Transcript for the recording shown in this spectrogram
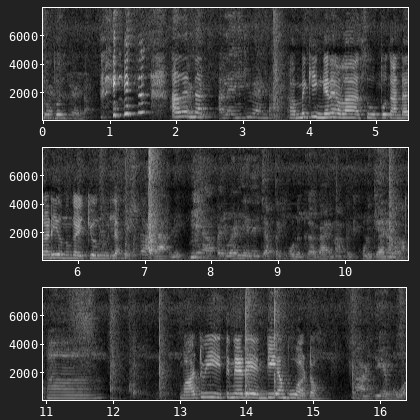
സൂപ്പ് വേണ്ട. അമ്മയ്ക്ക് ഇങ്ങനെയുള്ള സൂപ്പ് കണ്ടകടി ഒന്നും കഴിക്കൊന്നുമില്ല പരിപാടി അപ്പയ്ക്ക് കൊടുക്കുക. കാരണം അപ്പയ്ക്ക് കുളിക്കാനുള്ളതാണ് വാട്ട് വി ഈറ്റിനിടെ എൻഡ് ചെയ്യാൻ പോവാട്ടോ ചെയ്യാൻ പോവാ.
